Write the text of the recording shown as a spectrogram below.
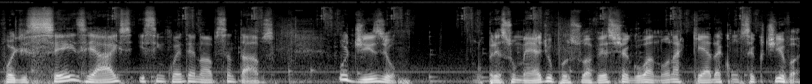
foi de R$ 6,59. O diesel o preço médio, por sua vez, chegou à nona queda consecutiva.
